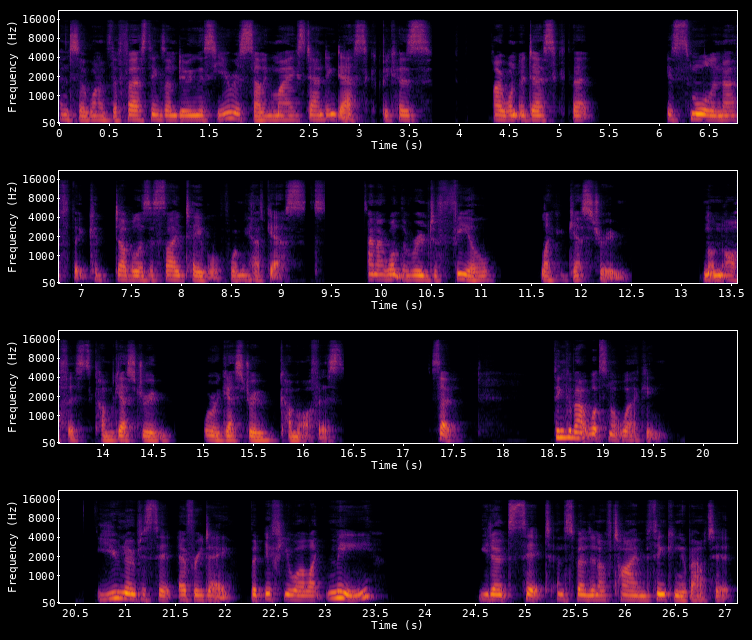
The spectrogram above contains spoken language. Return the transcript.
And so one of the first things I'm doing this year is selling my standing desk because I want a desk that is small enough that could double as a side table when we have guests. And I want the room to feel like a guest room, not an office come guest room or a guest room come office. So think about what's not working. You notice it every day, but if you are like me, you don't sit and spend enough time thinking about it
